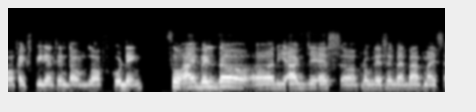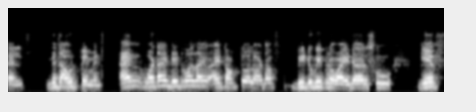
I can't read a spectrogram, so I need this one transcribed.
of experience in terms of coding so I built the uh, React.js uh, progressive web app myself without payments. And what I did was I, I talked to a lot of B2B providers who give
